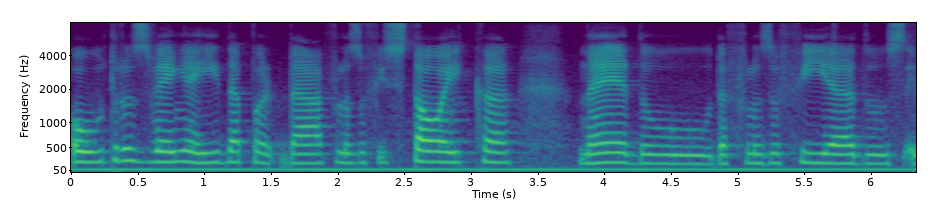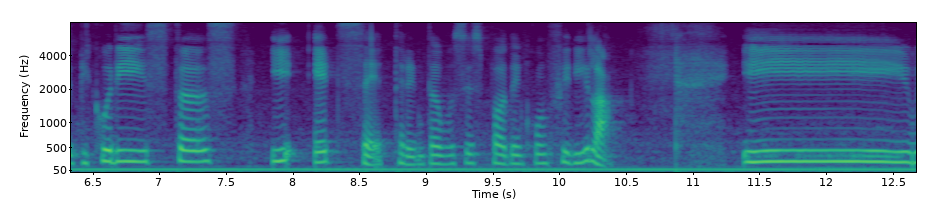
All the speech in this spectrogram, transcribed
outros vêm aí da, da filosofia estoica, né? Do, da filosofia dos epicuristas e etc. Então vocês podem conferir lá. E,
